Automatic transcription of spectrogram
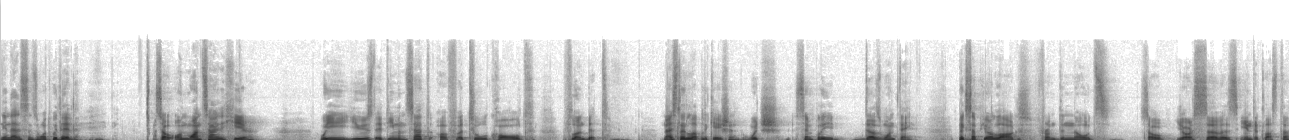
in essence, what we did. So on one side here, we used a daemon set of a tool called FluentBit. Nice little application, which simply does one thing. Picks up your logs from the nodes, so your servers in the cluster.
